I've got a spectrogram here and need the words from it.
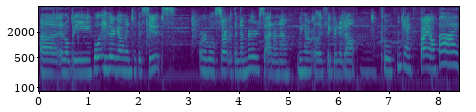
uh, it'll be we'll either go into the suits or we'll start with the numbers. I don't know. We haven't really figured it out. Cool. Okay. Bye, y'all. Bye.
